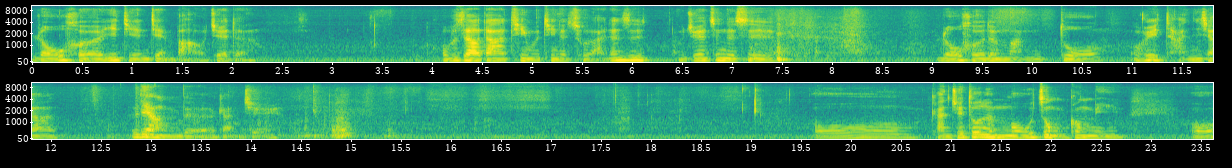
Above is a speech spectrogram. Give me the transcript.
柔和一点点吧，我觉得。我不知道大家听不听得出来，但是我觉得真的是柔和的蛮多。我可以弹一下亮的感觉。哦，感觉多了某种共鸣。我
